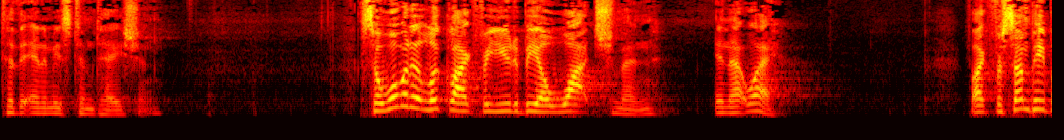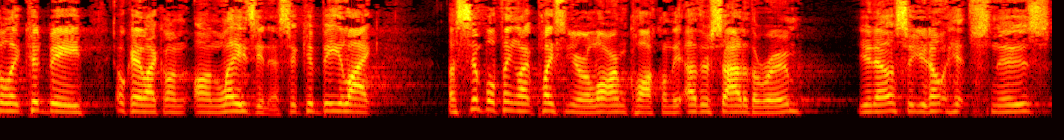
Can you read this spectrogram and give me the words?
to the enemy's temptation. So what would it look like for you to be a watchman in that way? Like for some people it could be, okay, like on, on laziness. It could be like a simple thing like placing your alarm clock on the other side of the room, you know, so you don't hit snooze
